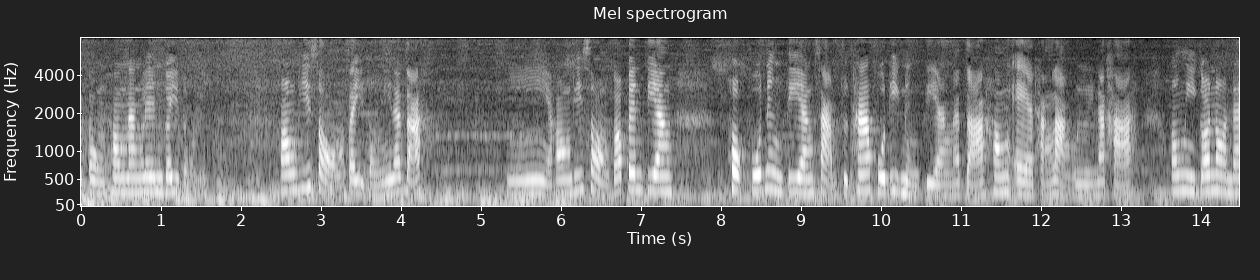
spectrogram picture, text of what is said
ำตรงห้องนั่งเล่นก็อยู่ตรงนี้ ห้องที่สองจะอยู่ตรงนี้นะจ๊ะนี่ห้องที่สองก็เป็นเตียง 6 ฟุต1เตียง 3.5 ฟุตอีก 1 เตียงนะจ๊ะห้องแอร์ทั้งหลังเลยนะคะ ห้องนี้ก็นอนได้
